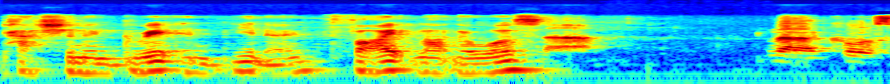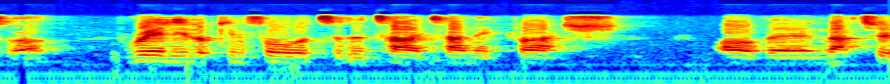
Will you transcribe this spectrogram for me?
passion and grit and you know fight like there was. Nah, No, of course not. Really looking forward to the Titanic clash of uh, Nacho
